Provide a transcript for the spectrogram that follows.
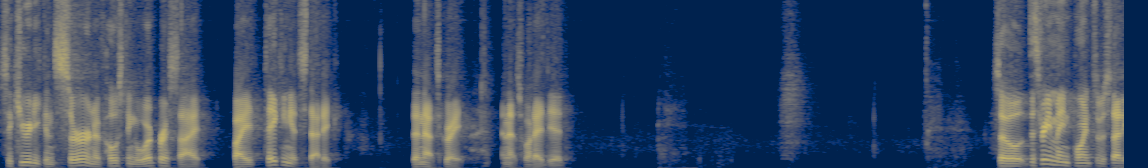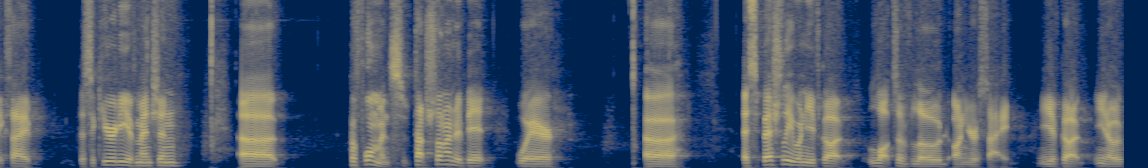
security concern of hosting a WordPress site by taking it static, then that's great. And that's what I did. So the three main points of a static site, the security I've mentioned, uh, performance, touched on it a bit, where uh, especially when you've got lots of load on your site. You've got you know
